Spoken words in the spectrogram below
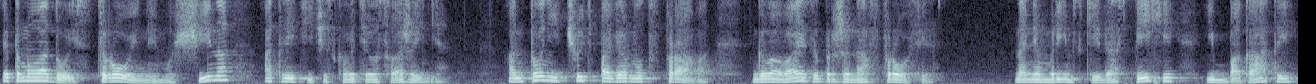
Это молодой, стройный мужчина атлетического телосложения. Антоний чуть повернут вправо, голова изображена в профиль. На нем римские доспехи и богатый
